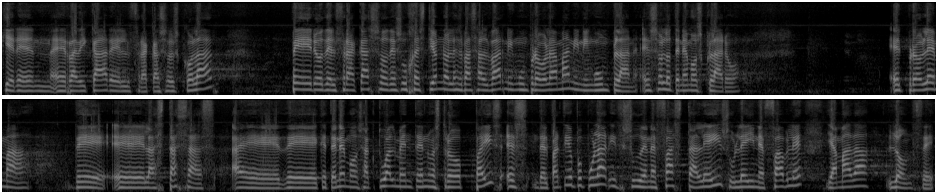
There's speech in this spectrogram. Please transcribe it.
quieren erradicar el fracaso escolar pero del fracaso de su gestión no les va a salvar ningún programa ni ningún plan. Eso lo tenemos claro. El problema de eh, las tasas eh, que tenemos actualmente en nuestro país es del Partido Popular y su nefasta ley, su ley inefable llamada LONCE,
